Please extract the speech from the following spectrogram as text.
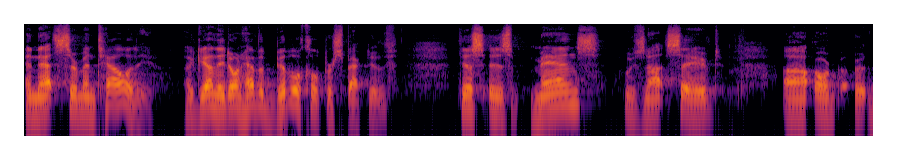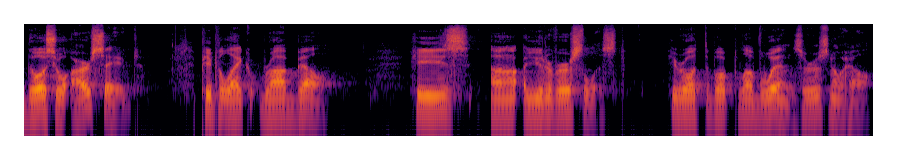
And that's their mentality. Again, they don't have a biblical perspective. This is man's who's not saved, uh, or, or, those who are saved. People like Rob Bell. He's uh, a universalist. He wrote the book Love Wins, There Is No Hell.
